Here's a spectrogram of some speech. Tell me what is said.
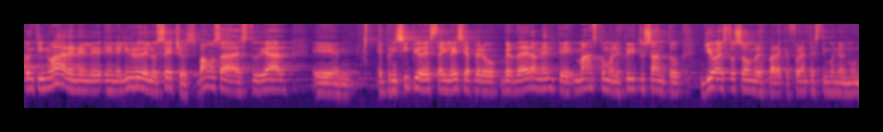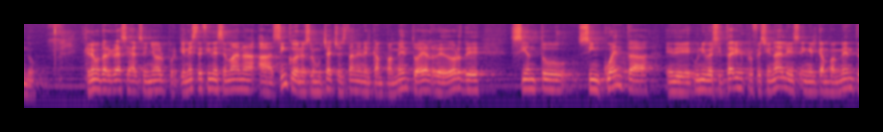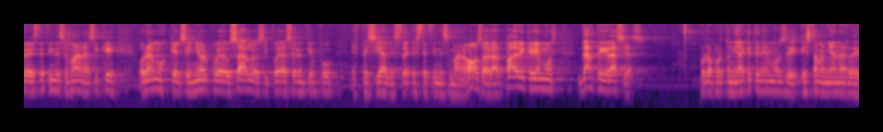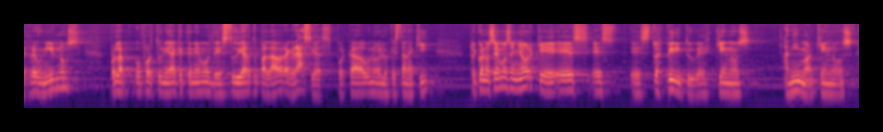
continuar en el, libro de los Hechos. Vamos a estudiar eh, el principio de esta iglesia, pero verdaderamente más como el Espíritu Santo guió a estos hombres para que fueran testimonio al mundo. Queremos dar gracias al Señor porque en este fin de semana a cinco de nuestros muchachos están en el campamento. Hay alrededor de 150 eh, universitarios y profesionales en el campamento este fin de semana, así que oramos que el Señor pueda usarlos y pueda hacer un tiempo especial este, este fin de semana. Vamos a orar. Padre, queremos darte gracias por la oportunidad que tenemos de esta mañana de reunirnos, por la oportunidad que tenemos de estudiar tu palabra. Gracias por cada uno de los que están aquí. Reconocemos, Señor, que es, es, es tu espíritu, es quien nos anima, quien nos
